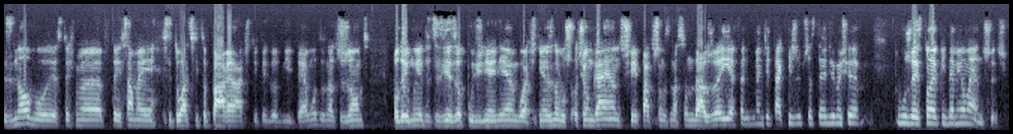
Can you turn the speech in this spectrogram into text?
znowu jesteśmy w tej samej sytuacji co paręnaście tygodni temu, to znaczy rząd podejmuje decyzję z opóźnieniem, właśnie znowuż ociągając się i patrząc na sondaże i efekt będzie taki, że przez to będziemy się dłużej z tą epidemią męczyć.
